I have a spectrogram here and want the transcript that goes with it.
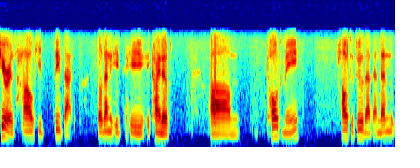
curious how he did that. So then he he he kind of um, taught me how to do that, and then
